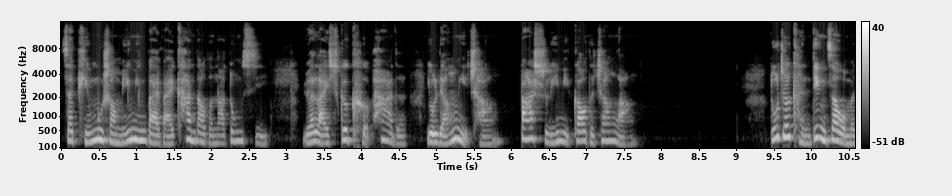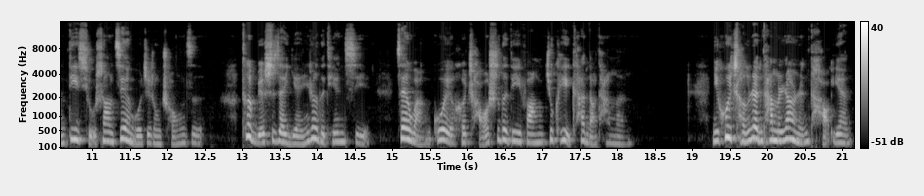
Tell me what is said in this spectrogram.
在屏幕上明明白白看到的那东西，原来是个可怕的、有两米长、八十厘米高的蟑螂。读者肯定在我们地球上见过这种虫子，特别是在炎热的天气，在碗柜和潮湿的地方就可以看到它们。你会承认它们让人讨厌，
